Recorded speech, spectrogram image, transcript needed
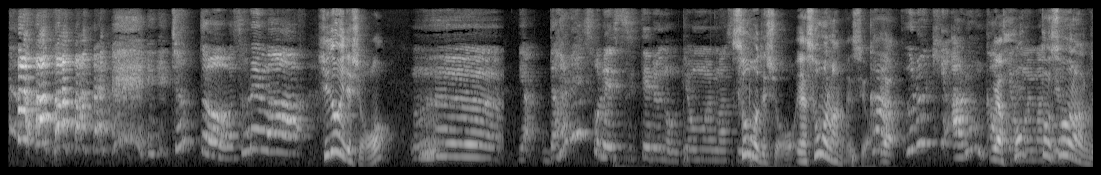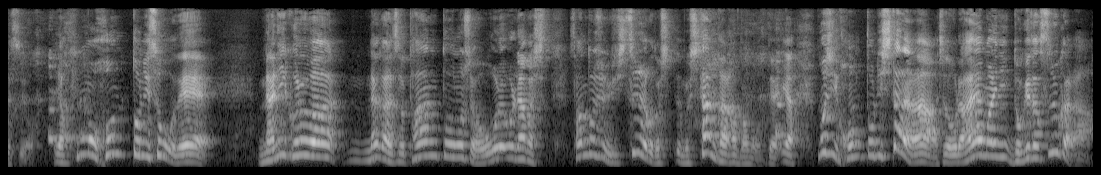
えちょっとそれは。ひどいでしょ？うーん。いや誰それ捨てるのって思いますそうでしょ？いやそうなんですよ。い売る気あるんかいやって思いますよ。本当そうなんですよ。いやもう本当にそうで何これはなんかその担当の人が俺俺なんかし担当の人に失礼なことししたんかなと思って。いやもし本当にしたらちょっと俺謝りに土下座するから。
